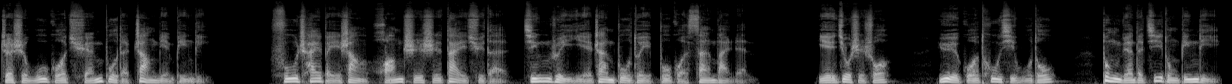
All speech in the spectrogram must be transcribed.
这是吴国全部的账面兵力。夫差北上黄池时带去的精锐野战部队不过三万人，也就是说。越国突袭吴都，动员的机动兵力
